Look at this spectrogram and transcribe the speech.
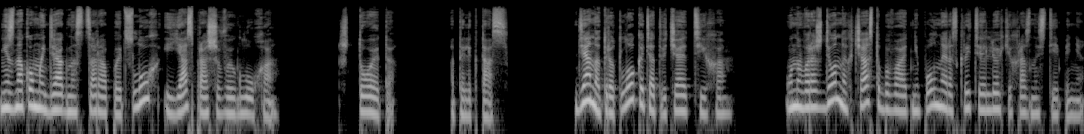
Незнакомый диагноз царапает слух, и я спрашиваю глухо. Что это? Ателектаз. Диана трет локоть, отвечает тихо. У новорожденных часто бывает неполное раскрытие легких разной степени.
